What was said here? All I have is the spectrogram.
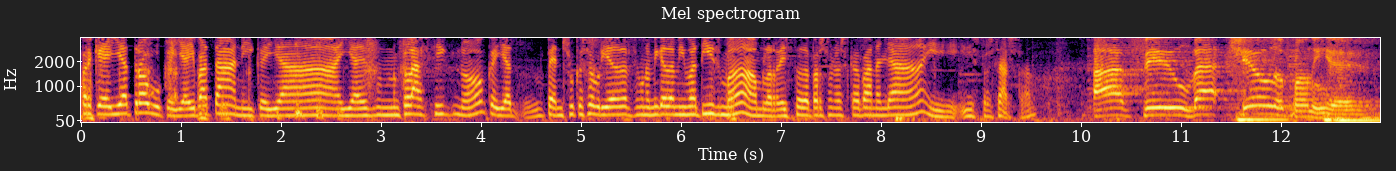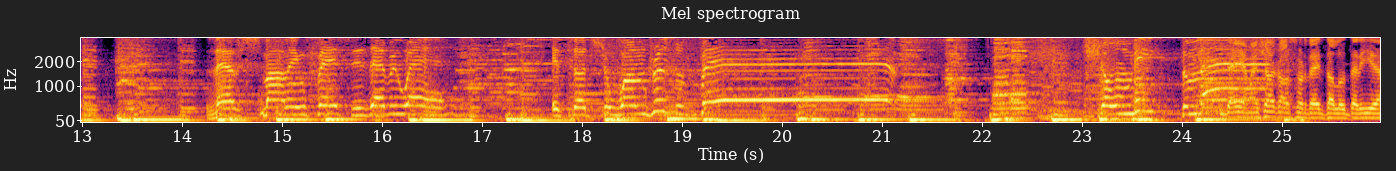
perquè ja trobo que ja hi va tant i que ja, ja és un clàssic, no? que ja penso que s'hauria de fer una mica de mimetisme amb la resta de persones que van allà i, i disfressar-se. I feel that chill upon the air. There's smiling faces everywhere. It's such a wondrous affair. Show me això que el sorteig de loteria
